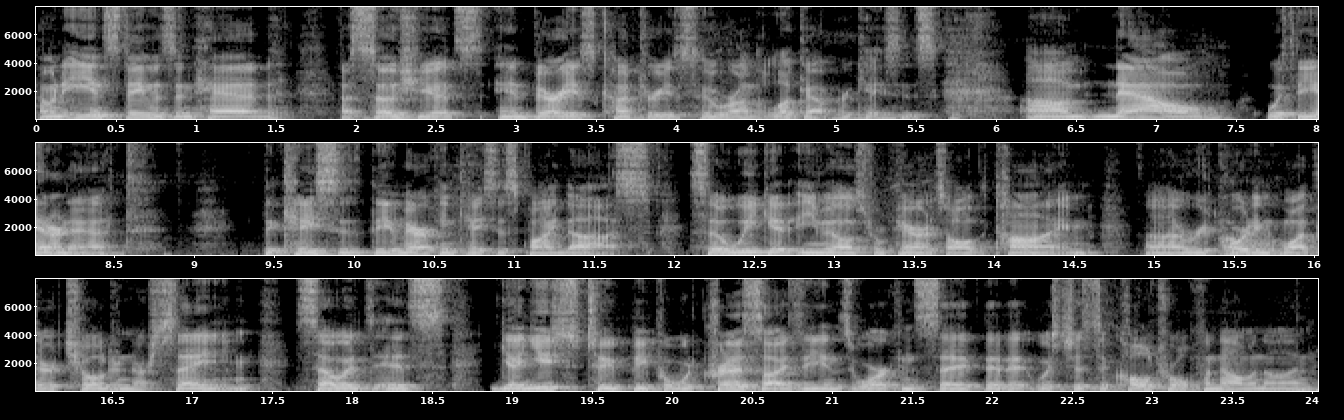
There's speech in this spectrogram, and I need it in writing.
I mean, Ian Stevenson had associates in various countries who were on the lookout for cases. Um, now, with the internet, the cases, the American cases find us. So we get emails from parents all the time uh, reporting what their children are saying. So it's, it's, yeah, used to people would criticize Ian's work and say that it was just a cultural phenomenon.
